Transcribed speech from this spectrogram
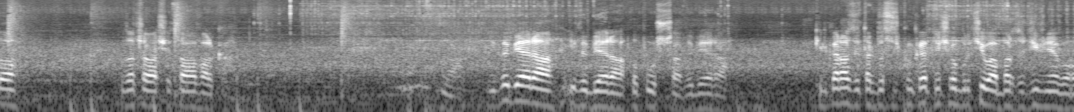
to zaczęła się cała walka. No i wybiera, i wybiera, popuszcza, wybiera. Kilka razy tak dosyć konkretnie się obróciła, bardzo dziwnie, bo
